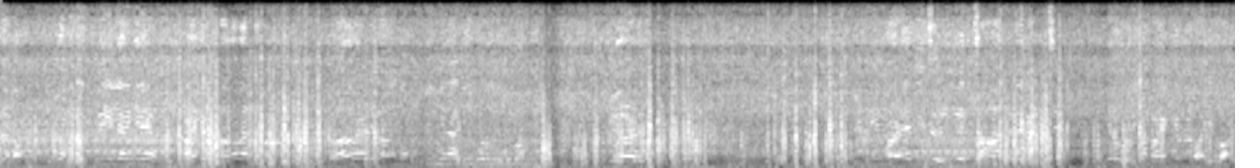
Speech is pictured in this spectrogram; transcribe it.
ഇത് നമുക്ക് സ്ക്രീനിൽ ഇങ്ങനെ ഭയങ്കര കളറായിട്ട് കാണാം. കളറായിട്ട് കാണുമ്പോൾ ഇത് ഇങ്ങനെ അടിയിൽ കൂടെ നോക്കുമ്പോൾ ക്ലിയർ ആയിട്ട് കാണും. ഈ മഴയിൽ ചെറിയൊരു ചാറ്റലൊക്കെ അടിച്ച് ഇങ്ങനെ ഓടിക്കാൻ ഭയങ്കര വൈവാണ്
